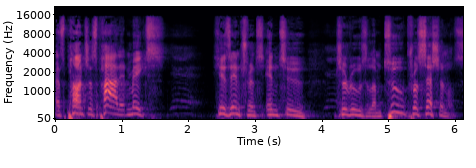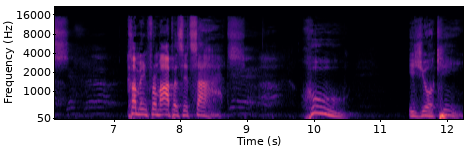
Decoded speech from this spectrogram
as Pontius Pilate makes his entrance into Jerusalem. Two processionals coming from opposite sides. Who is your king?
